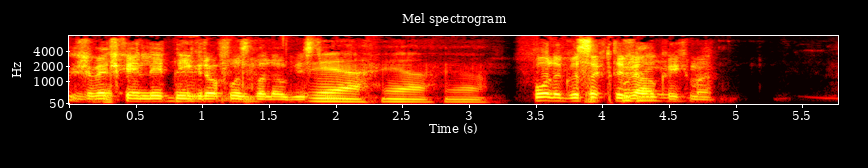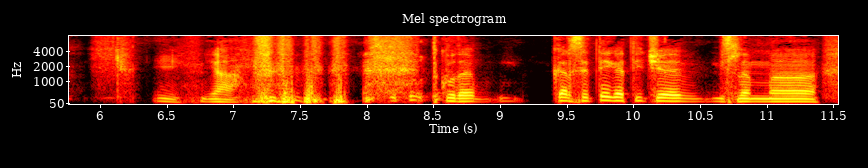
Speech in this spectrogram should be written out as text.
Že več kot en let ni igral futbola, v bistvu. Ja, ja, ja. Poleg vseh težav, ki jih ima. Ja. tako da, kar se tega tiče, mislim, uh,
